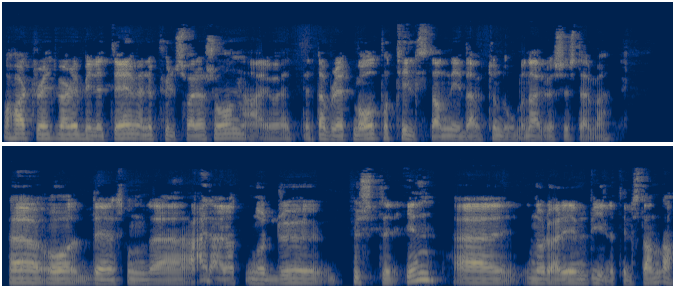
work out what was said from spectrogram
Og Heart rate variability, eller pulsvariasjon, er jo et etablert mål på tilstanden i det autonome nervesystemet. Eh, og det som det er, er at når du puster inn, eh, når du er i en hviletilstand, da,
